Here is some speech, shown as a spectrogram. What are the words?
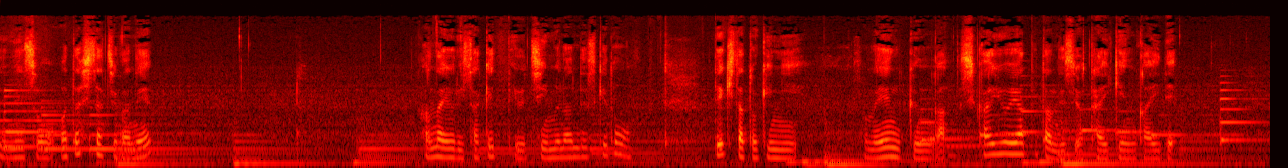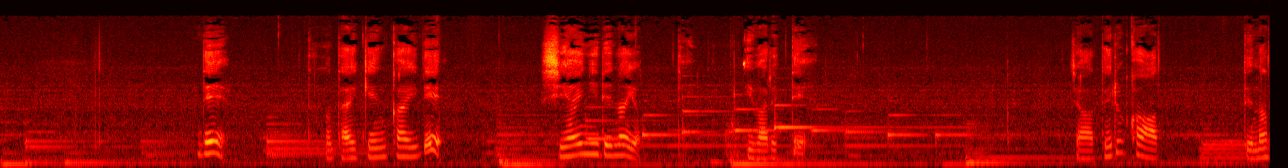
な。でねそう私たちがね花より酒っていうチームなんですけどできた時にその円くんが司会をやってたんですよ体験会で。でその体験会で「試合に出なよ」って言われてじゃあ出るかってなっ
